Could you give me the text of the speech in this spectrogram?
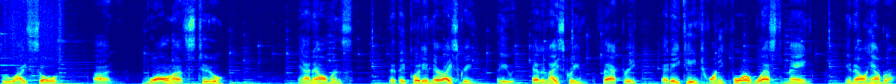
who I sold uh, walnuts to and almonds that they put in their ice cream. They had an ice cream factory at 1824 West Main in Alhambra.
